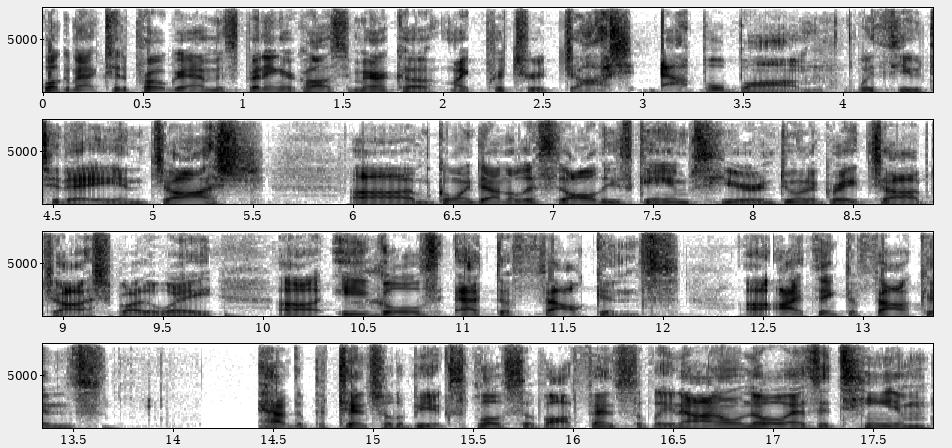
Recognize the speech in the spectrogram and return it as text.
Welcome back to the program. It's Betting Across America. Mike Pritchard, Josh Applebaum with you today. And Josh, um, going down the list of all these games here and doing a great job, Josh, by the way. Uh, Eagles at the Falcons. Uh, I think the Falcons have the potential to be explosive offensively. Now, I don't know as a team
